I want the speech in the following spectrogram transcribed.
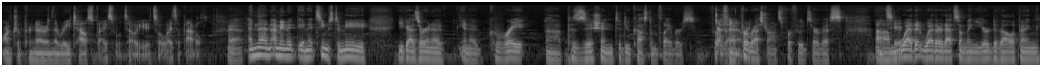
entrepreneur in the retail space will tell you it's always a battle. Yeah, and then I mean, it, and it seems to me you guys are in a in a great uh, position to do custom flavors for, re- for restaurants for food service. Um, whether whether that's something you're developing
